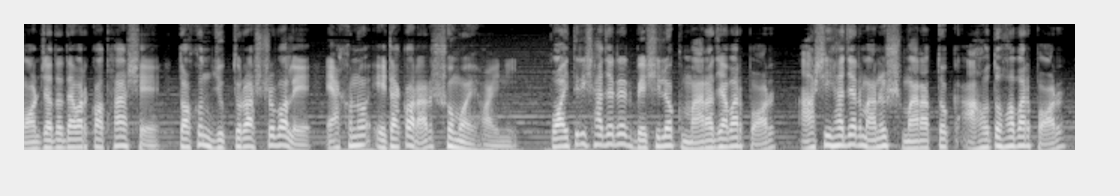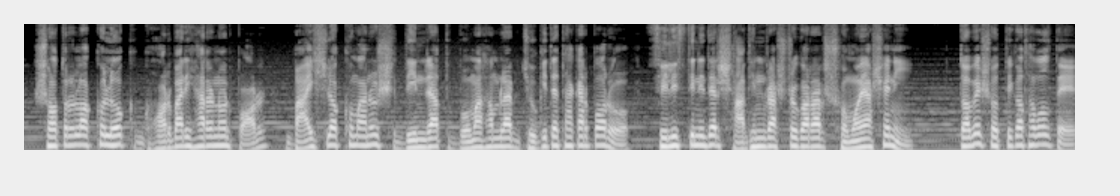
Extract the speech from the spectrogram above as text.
মর্যাদা দেওয়ার কথা আসে, তখন যুক্তরাষ্ট্র বলে এখনও এটা করার সময় হয়নি। পঁয়ত্রিশ হাজারের বেশি লোক মারা যাবার পর, আশি হাজার মানুষ মারাত্মক আহত হবার পর, সতেরো লক্ষ লোক ঘরবাড়ি হারানোর পর, বাইশ লক্ষ মানুষ দিনরাত বোমা হামলার ঝুঁকিতে থাকার পরও ফিলিস্তিনিদের স্বাধীন রাষ্ট্র গড়ার সময় আসেনি। তবে সত্যি কথা বলতে,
